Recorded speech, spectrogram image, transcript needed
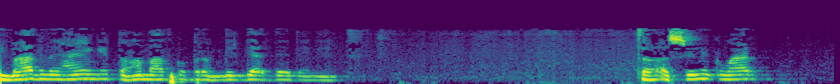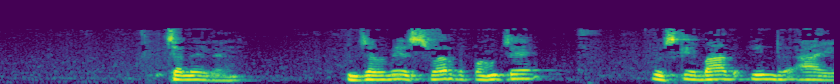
बाद में आएँगे तो हम आपको ब्रह्म विद्या दे देंगे। तो अश्विनी कुमार चले गए। जब वे स्वर्ग पहुँचे, उसके बाद इंद्र आए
